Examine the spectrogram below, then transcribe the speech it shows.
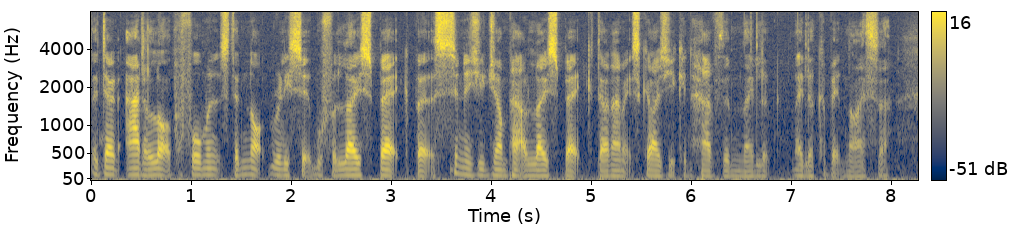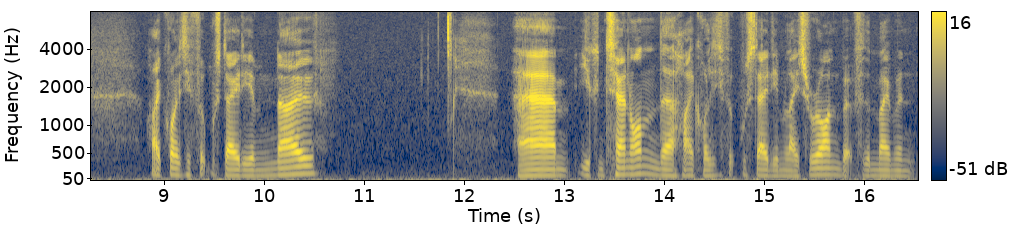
they don't add a lot of performance. They're not really suitable for low spec, but as soon as you jump out of low spec dynamic skies, you can have them. They look they look a bit nicer. High quality football stadium, no. Um, you can turn on the high quality football stadium later on, but for the moment,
